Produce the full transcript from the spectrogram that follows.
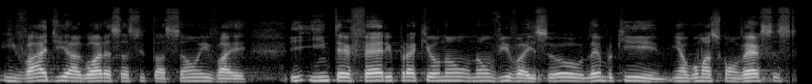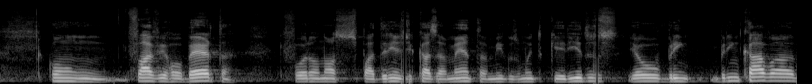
invade agora essa situação e vai e, e interfere para que eu não, não viva isso. Eu lembro que em algumas conversas com Flávio e Roberta, foram nossos padrinhos de casamento, amigos muito queridos. Eu brin brincava,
